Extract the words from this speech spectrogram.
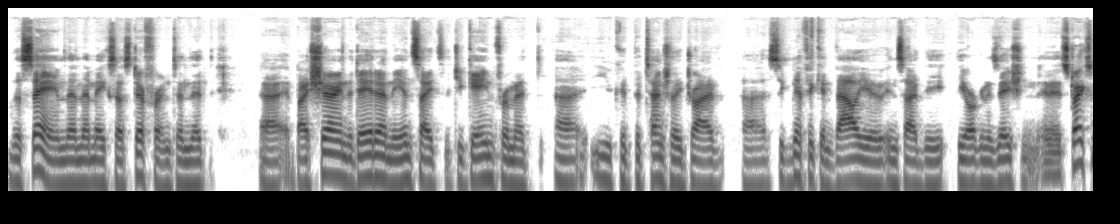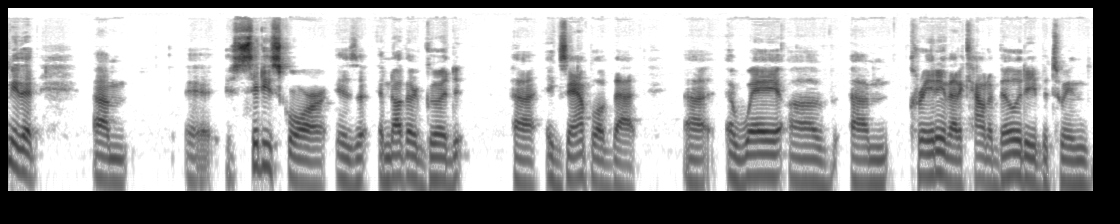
the same than that makes us different and that uh, by sharing the data and the insights that you gain from it, uh, you could potentially drive uh, significant value inside the, the organization. And it strikes me that um, uh, CityScore is another good uh, example of that, uh, a way of um, creating that accountability between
